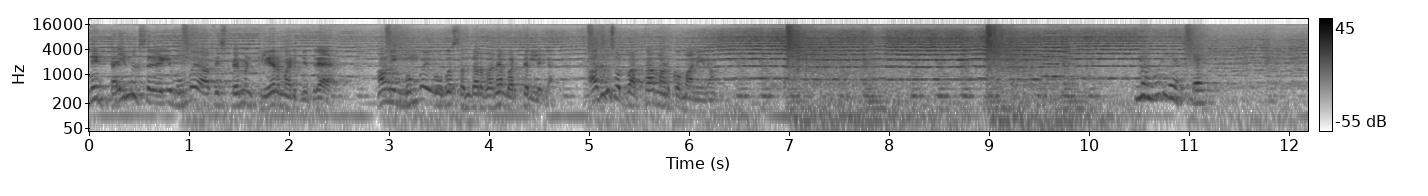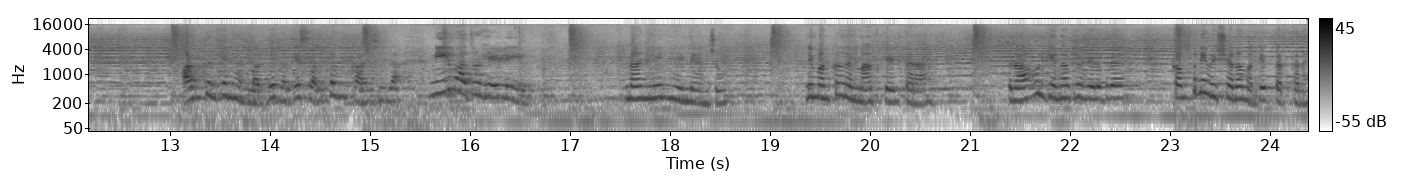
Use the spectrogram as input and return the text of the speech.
ನೀನು ಟೈಮಿಗೆ ಸರಿಯಾಗಿ ಮುಂಬೈ ಆಫೀಸ್ ಪೇಮೆಂಟ್ ಕ್ಲಿಯರ್ ಮಾಡಿದ್ದಿದ್ರೆ ಅವನಿಗೆ ಮುಂಬೈಗೆ ಹೋಗೋ ಸಂದರ್ಭನೇ ಬರ್ತಿರ್ಲಿಲ್ಲ. ಆದರೂ ಸ್ವಲ್ಪ ಅರ್ಥ ಮಾಡ್ಕೊಮ್ಮ ನೀನು? ನೋಡಿ ಅದಕ್ಕೆ ಅಂಕಲ್ಗೆ ನನ್ನ ಮದುವೆ ಬಗ್ಗೆ ಸ್ವಲ್ಪನೂ ಕಾಣಿಸಿಲ್ಲ. ನೀವಾದರೂ ಹೇಳಿ. ನಾನು ಏನು ಹೇಳಿ ಅಂಜು? ನಿಮ್ಮ ಅಂಕಲ್ ನನ್ನ ಮಾತು ಕೇಳ್ತಾರಾ? ರಾಹುಲ್ಗೆ ಏನಾದರೂ ಹೇಳಿದ್ರೆ ಕಂಪನಿ ವಿಷಯನ ಮಧ್ಯಕ್ಕೆ ತರ್ತಾನೆ.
